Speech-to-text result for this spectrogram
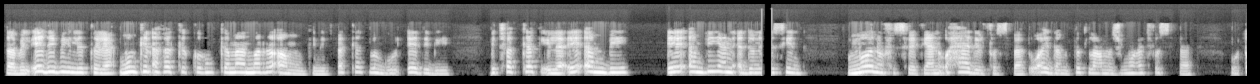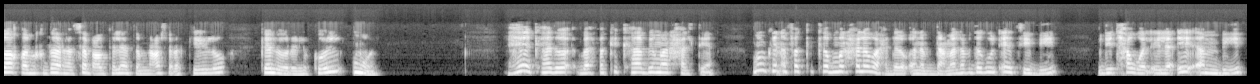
طب ال ADP اللي طلع ممكن أفككه كمان مرة؟ آه ممكن يتفكك. بنقول ADP بتفكك إلى اي ام بي اي ام بي يعني adenosine monophosphate يعني أحادي الفوسفات وأيضا بتطلع مجموعة فوسفات وطاقة مقدارها سبعة وثلاثة من عشرة كيلو كالوري لكل مول. هيك هذا بفككها بمرحلتين. ممكن أفككها بمرحلة واحدة لو أنا بدي أعملها بدي أقول ATP بدي يتحول إلى AMP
